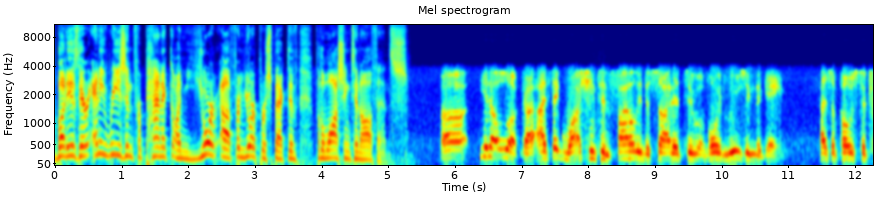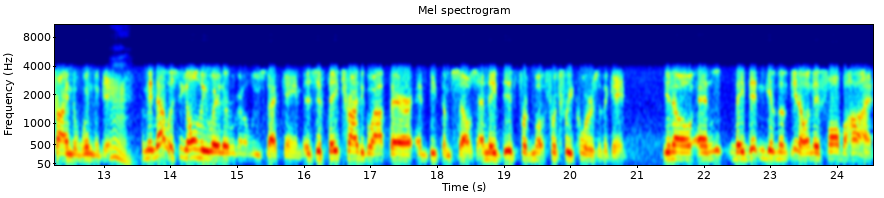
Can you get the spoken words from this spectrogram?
but is there any reason for panic on your uh, from your perspective for the Washington offense? Uh, you know, look, I, I think Washington finally decided to avoid losing the game. As opposed to trying to win the game. Mm. I mean, that was the only way they were going to lose that game is if they tried to go out there and beat themselves, and they did for mo- for three quarters of the game. You know, and they didn't give them, you know, and they fall behind.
